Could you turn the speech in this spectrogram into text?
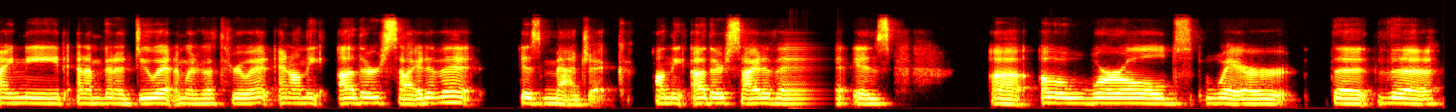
I need, and I'm gonna do it. I'm gonna go through it. And on the other side of it is magic. On the other side of it is uh, a world where the, the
